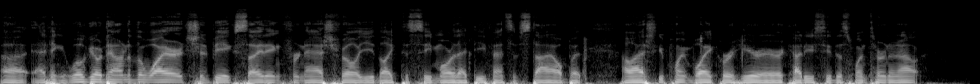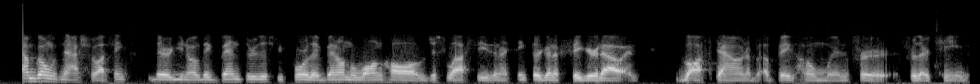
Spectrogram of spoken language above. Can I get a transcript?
Uh, I think it will go down to the wire. It should be exciting for Nashville. You'd like to see more of that defensive style, but I'll ask you point blank. We're here, Eric. How do you see this one turning out? I'm going with Nashville. I think they're, you know, they've been through this before. They've been on the long haul just last season. I think they're going to figure it out and lock down a, a, big home win for for their team.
